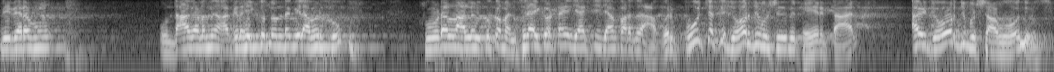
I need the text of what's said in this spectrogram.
വിവരം ഉണ്ടാകണമെന്ന് ആഗ്രഹിക്കുന്നുണ്ടെങ്കിൽ അവർക്കും കൂടെയുള്ള ആളുകൾക്കൊക്കെ മനസ്സിലായിക്കോട്ടെ വിചാരിച്ച് ഞാൻ പറഞ്ഞതാ. ഒരു പൂച്ചക്ക് ജോർജ് ബുഷ് എന്ന് പേരിട്ടാൽ അത് ജോർജ് ബുഷ് ആവുമോ എന്ന് ചോദിച്ചു.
